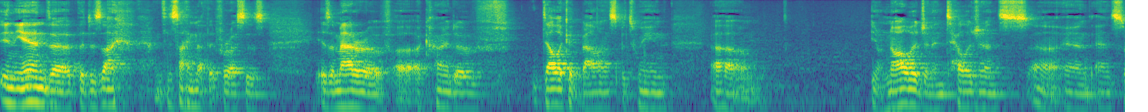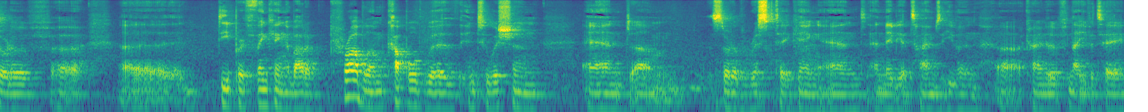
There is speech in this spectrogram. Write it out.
in the end, uh, the design, design method for us is, is a matter of uh, a kind of delicate balance between um, you know, knowledge and intelligence uh, and, and sort of uh, uh, deeper thinking about a problem coupled with intuition and um, sort of risk taking and, and maybe at times even uh, kind of naivete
